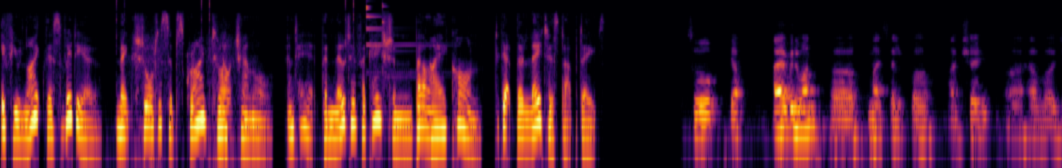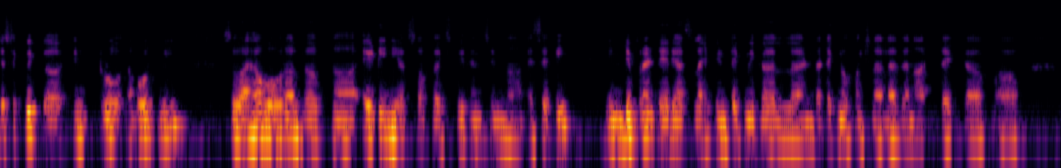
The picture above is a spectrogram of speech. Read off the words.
If you like this video, make sure to subscribe to our channel and hit the notification bell icon to get the latest updates. So yeah, hi everyone. Uh, myself uh, Akshay. I have uh, just a quick uh, intro about me. So I have overall uh, uh, 18 years of experience in SAP in different areas like in technical and techno-functional as an architect.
